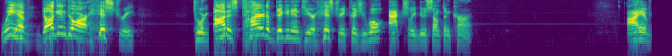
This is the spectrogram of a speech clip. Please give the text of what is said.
We have dug into our history to where God is tired of digging into your history because you won't actually do something current. I have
